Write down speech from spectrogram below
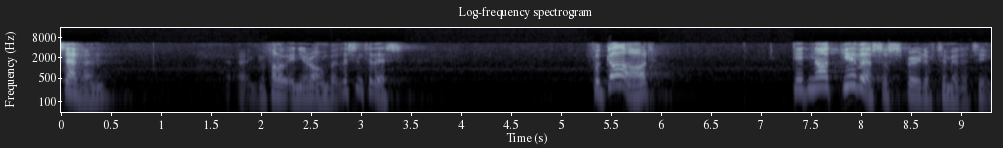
7. Uh, you can follow it in your own, but listen to this. For God did not give us a spirit of timidity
